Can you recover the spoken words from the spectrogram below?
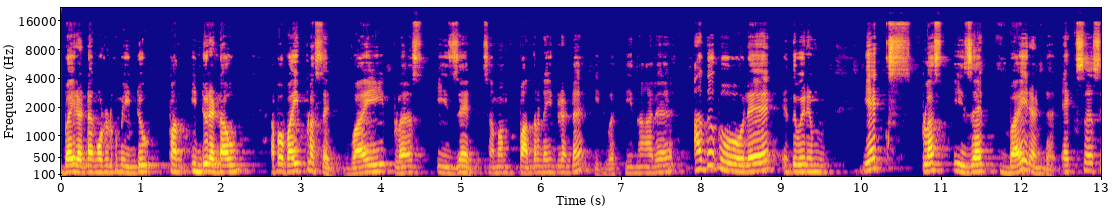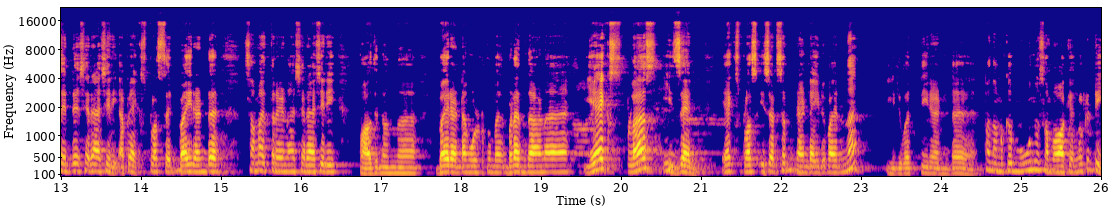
ബൈ രണ്ട് അങ്ങോട്ട് എടുക്കുമ്പോൾ ഇന്റു ഇന്റു രണ്ടാവും. അപ്പോൾ y plus n y plus z സമം പന്ത്രണ്ട് ഇന്റു രണ്ട് ഇരുപത്തിനാല്. അതുപോലെ എന്ത് വരും? എക്സ് പ്ലസ് ഇസെഡ് ബൈ രണ്ട്. എക്സ് സെറ്റ് ശരാശരി. അപ്പോൾ എക്സ് പ്ലസ് സെറ്റ് ബൈ രണ്ട് സമം എത്രയാണ് ശരാശരി? പതിനൊന്ന്. ബൈ രണ്ട് അങ്ങോട്ട് എടുക്കുമ്പോൾ ഇവിടെ എന്താണ്? X plus z x plus z സമം രണ്ട് ഇരു പതിനൊന്ന്. ഇരുപത്തിരണ്ട്. അപ്പം നമുക്ക് മൂന്ന് സമവാക്യങ്ങൾ കിട്ടി.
